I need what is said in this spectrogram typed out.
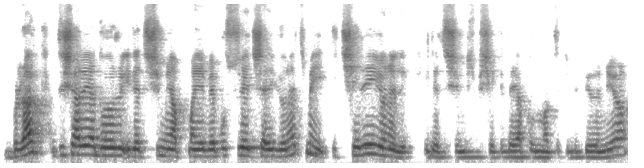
Bırak dışarıya doğru iletişim yapmayı ve bu süreçleri yönetmeyi, içeriye yönelik iletişim hiçbir şekilde yapılmadı gibi görünüyor.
